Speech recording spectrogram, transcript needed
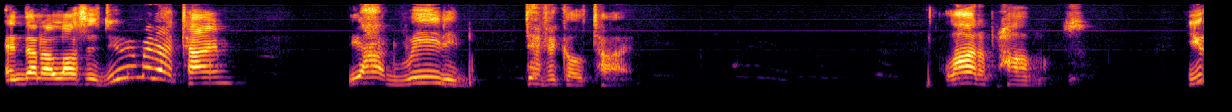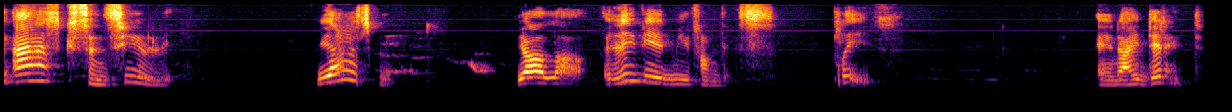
And then Allah says, Do you remember that time? You had really difficult time. A lot of problems. You ask sincerely. You ask me, Ya Allah, alleviate me from this, please. And I didn't.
